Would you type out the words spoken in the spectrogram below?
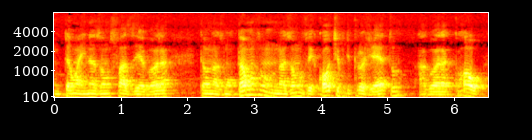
Então aí nós vamos fazer agora, então nós montamos, um, nós vamos ver qual tipo de projeto, agora qual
